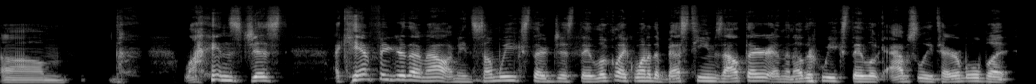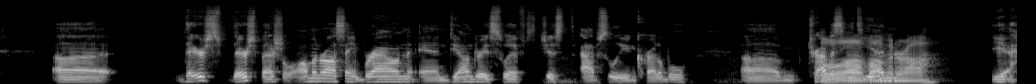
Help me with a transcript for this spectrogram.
Um, Lions just. I can't figure them out. I mean, some weeks they're just they look like one of the best teams out there, and then other weeks they look absolutely terrible. But uh, they're they're special. Amon Ra St. Brown and DeAndre Swift just absolutely incredible. Um, Travis Etienne, Ra. yeah,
